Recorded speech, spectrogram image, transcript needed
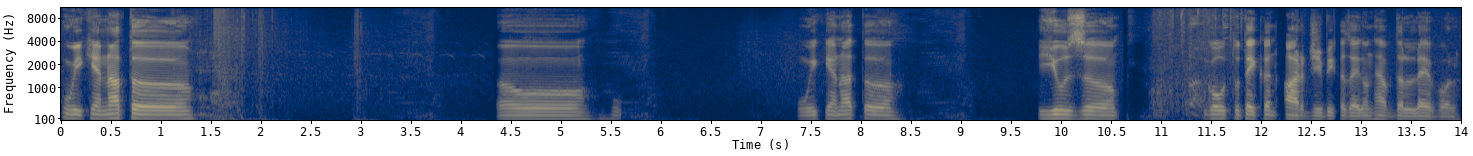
We cannot... Uh, uh, we cannot uh, use... Uh, go to take an Argy because I don't have the level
